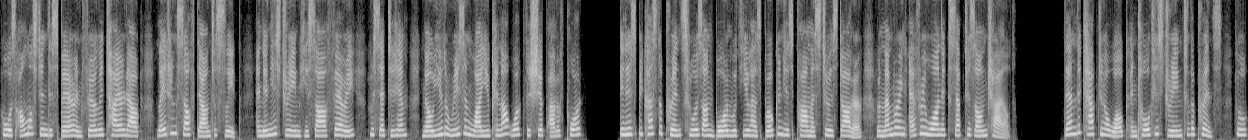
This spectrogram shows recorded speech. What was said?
who was almost in despair and fairly tired out, laid himself down to sleep, and in his dream he saw a fairy, who said to him, Know you the reason why you cannot work the ship out of port? It is because the prince who on board with you has broken his promise to his daughter, remembering every one except his own child. Then the captain awoke and told his dream to the prince, who,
